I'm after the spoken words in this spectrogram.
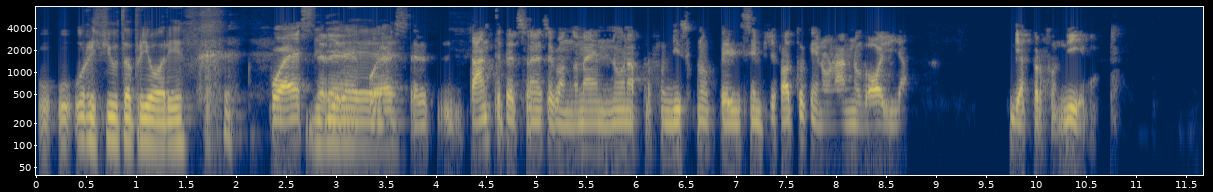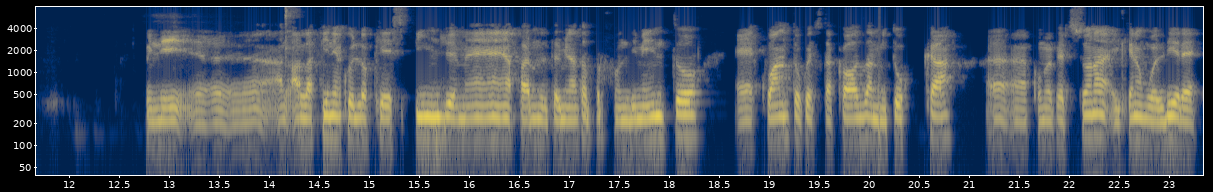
un, rifiuto a priori. Può essere, dire... può essere. Tante persone, secondo me, non approfondiscono per il semplice fatto che non hanno voglia di approfondire. Quindi eh, alla fine quello che spinge me a fare un determinato approfondimento è quanto questa cosa mi tocca eh, come persona, il che non vuol dire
